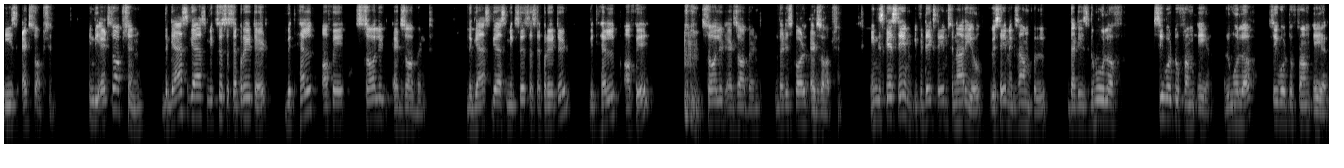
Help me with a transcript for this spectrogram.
is adsorption. In the adsorption, the gas-gas mixers are separated with help of a solid adsorbent the gas-gas mixes are separated with help of a solid adsorbent that is called adsorption. In this case, same, if you take same scenario, with same example, that is removal of CO2 from air, removal of CO2 from air.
